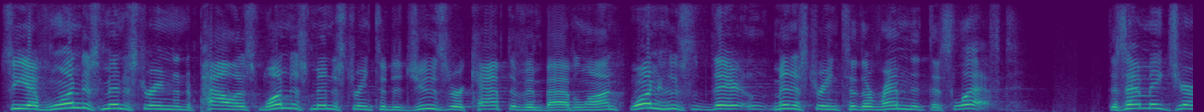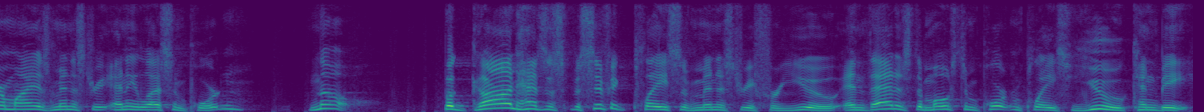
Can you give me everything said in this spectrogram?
So you have one that's ministering in the palace, one that's ministering to the Jews that are captive in Babylon, one who's there ministering to the remnant that's left. Does that make Jeremiah's ministry any less important? No. But God has a specific place of ministry for you, and that is the most important place you can be.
